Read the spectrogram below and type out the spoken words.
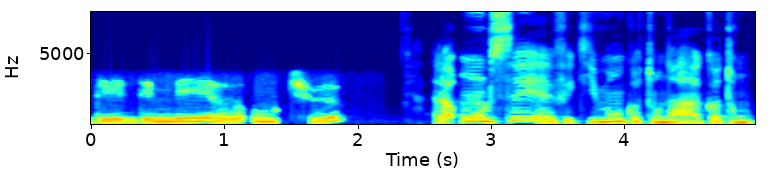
des, des mets euh, onctueux. Alors on le sait effectivement quand on a quand on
